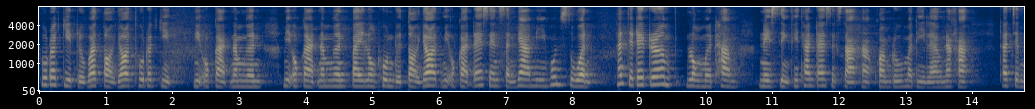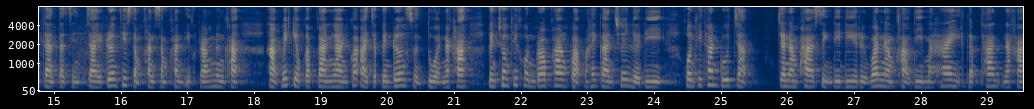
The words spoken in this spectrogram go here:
ธุรกิจหรือว่าต่อยอดธุรกิจมีโอกาสนำเงิน มีโอกาสนำเงินไปลงทุนหรือต่อยอด มีโอกาสได้เซ็นสัญญา มีหุ้นส่วน ท่านจะได้เริ่มลงมือทำ ในสิ่งที่ท่านได้ศึกษาหาความรู้มาดีแล้วนะคะท่านจะมีการตัดสินใจเรื่องที่สำคัญสำคัญอีกครั้งหนึ่งค่ะ หากไม่เกี่ยวกับการงานก็อาจจะเป็นเรื่องส่วนตัวนะคะ เป็นช่วงที่คนรอบข้างกลับมาให้การช่วยเหลือดี คนที่ท่านรู้จักจะนำพาสิ่งดีๆ หรือว่านำข่าวดีมาให้กับท่านนะคะ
